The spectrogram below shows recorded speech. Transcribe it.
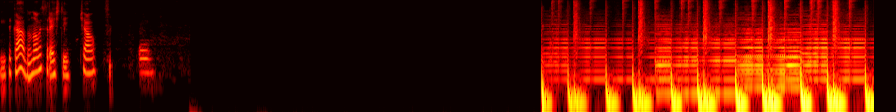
И така, до нови срещи. Чао! Thank Thank you.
